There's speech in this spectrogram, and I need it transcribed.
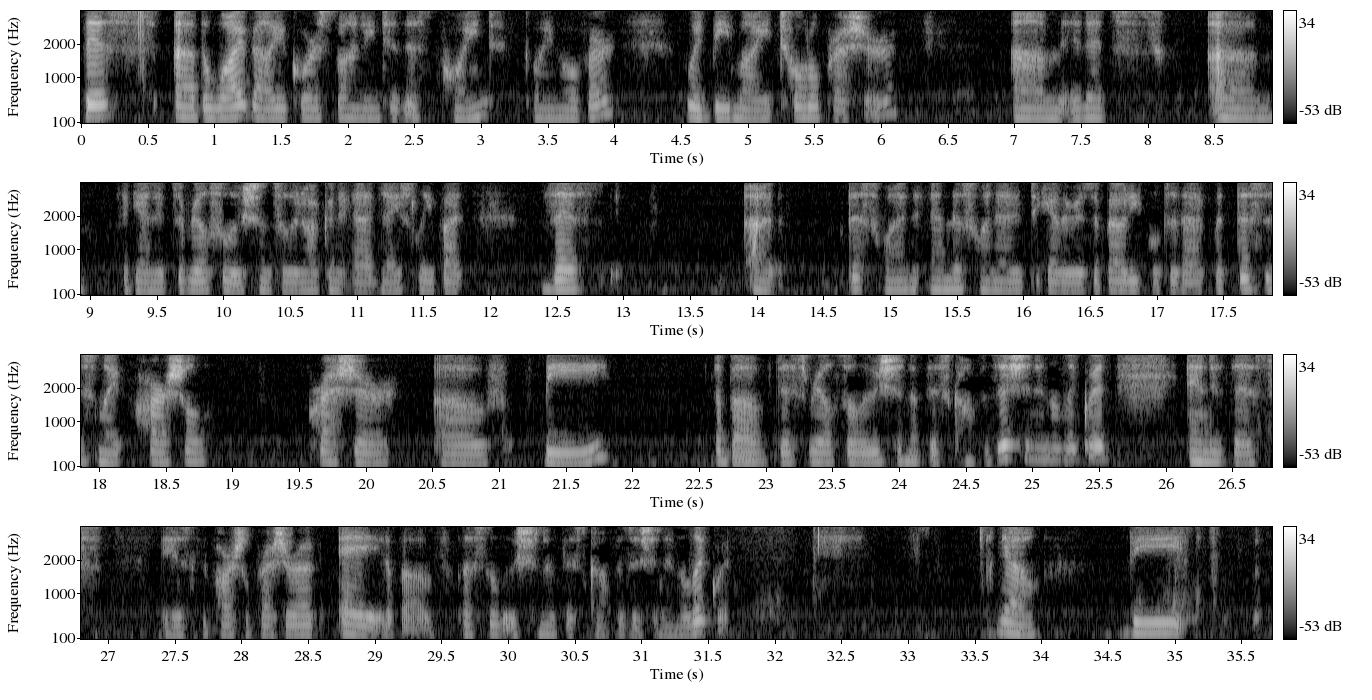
this, uh, the y value corresponding to this point going over, would be my total pressure. Um, and it's, um, again, it's a real solution, so they're not going to add nicely, but this uh, this one and this one added together is about equal to that, but this is my partial pressure of B above this real solution of this composition in the liquid, and this is the partial pressure of A above a solution of this composition in the liquid. Now, the,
